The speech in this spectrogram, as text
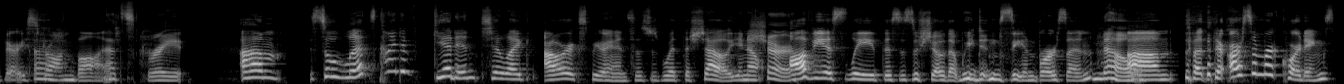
Very strong bond. That's great. Um, so let's kind of get into like our experiences with the show. You know, Sure. obviously this is a show that we didn't see in person. No. Um, but there are some recordings.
